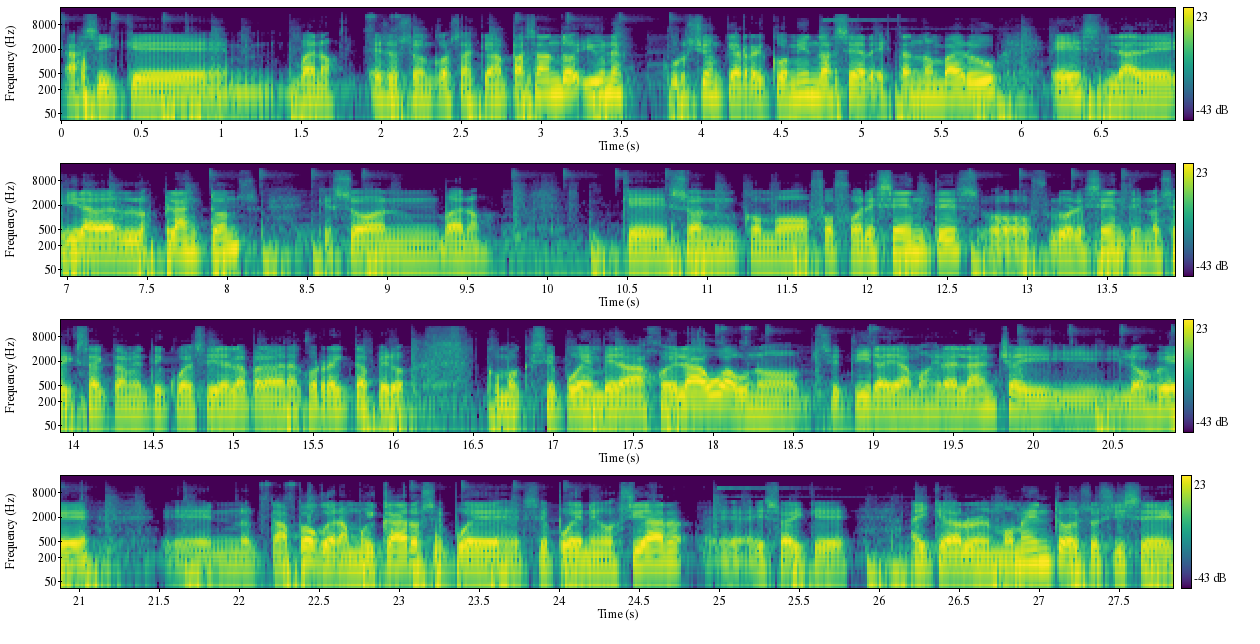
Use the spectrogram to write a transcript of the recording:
Así que, mm, bueno, esas son cosas que van pasando. Y una excursión que recomiendo hacer estando en Barú es la de ir a ver los planktons, que son, bueno, que son como fosforescentes o fluorescentes, no sé exactamente cuál sería la palabra correcta, pero como que se pueden ver abajo del agua, uno se tira, digamos, de la lancha y los ve eh, tampoco era muy caro, se puede, se puede negociar, eh, eso hay que, hay que verlo en el momento, eso sí se,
